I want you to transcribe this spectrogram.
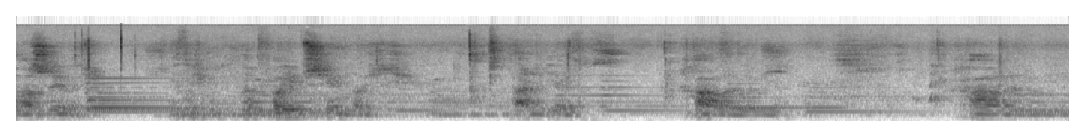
zamarzyłeś. Jesteśmy tu dla Twojej przyjemności. Pan Jezus. Halleluja. Halleluja.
